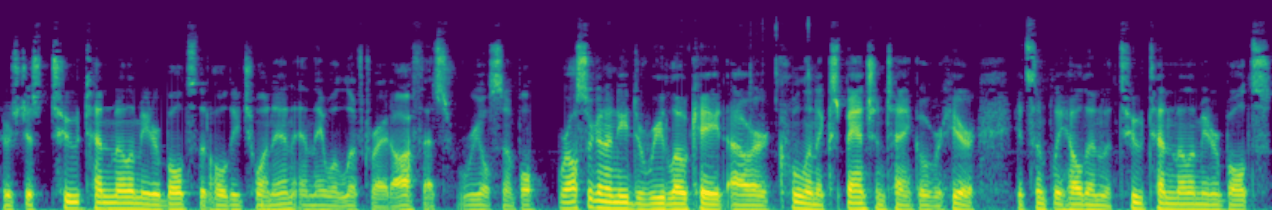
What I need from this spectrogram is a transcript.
There's just two 10 millimeter bolts that hold each one in and they will lift right off. That's real simple. We're also gonna need to relocate our coolant expansion tank over here. It's simply held in with two 10 millimeter bolts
